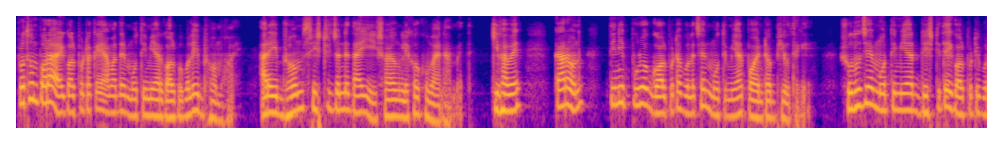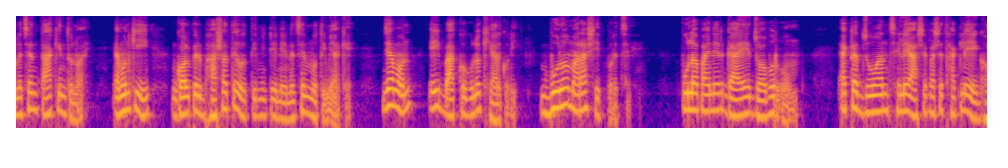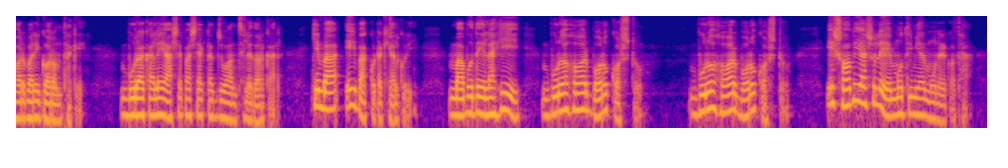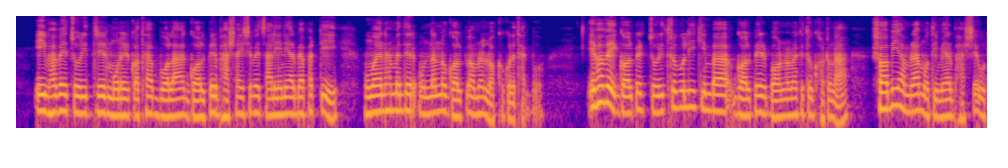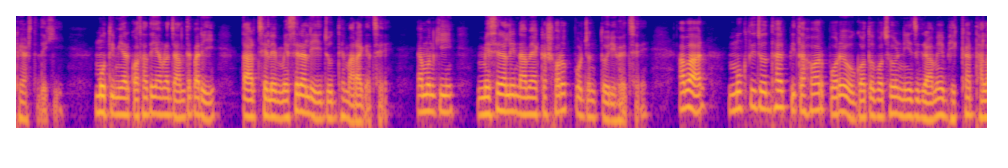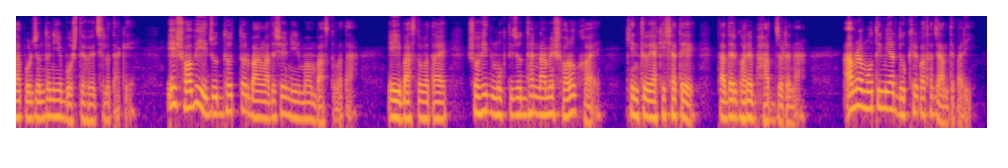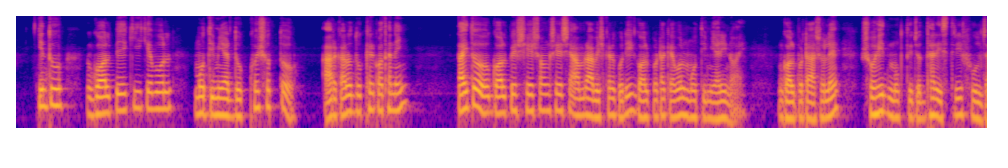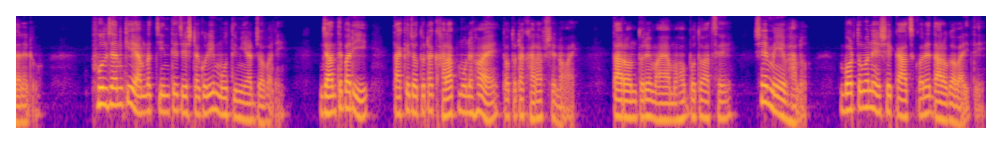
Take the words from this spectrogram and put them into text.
প্রথম পড়ায় গল্পটাকে আমাদের মতি মিয়ার গল্প বলেই ভ্রম হয়, আর এই ভ্রম সৃষ্টির জন্য দায়ী স্বয়ং লেখক হুমায়ুন আহমেদ। কীভাবে? কারণ তিনি পুরো গল্পটা বলেছেন মতি মিয়ার পয়েন্ট অফ ভিউ থেকে। শুধু যে মতি মিয়ার দৃষ্টিতেই গল্পটি বলেছেন তা কিন্তু নয়, এমনকি গল্পের ভাষাতেও তিনি টেনে এনেছেন মতি মিয়াকে। যেমন এই বাক্যগুলো খেয়াল করি, বুড়ো মারা শীত পড়েছে, পুলাপাইনের গায়ে জবর ওম, একটা জোয়ান ছেলে আশেপাশে থাকলে ঘরবাড়ি গরম থাকে, বুড়াকালে আশেপাশে একটা জোয়ান ছেলে দরকার। কিংবা এই বাক্যটা খেয়াল করি, মাবুদে এলাহি, বুড়ো হওয়ার বড় কষ্ট বুড়ো হওয়ার বড় কষ্ট। এ সবই আসলে মতিমিয়ার মনের কথা। এইভাবে চরিত্রের মনের কথা বলা গল্পের ভাষা হিসেবে চালিয়ে নেওয়ার ব্যাপারটি হুমায়ুন আহমেদের অন্যান্য গল্পেও আমরা লক্ষ্য করে থাকব। এভাবে গল্পের চরিত্র বলি কিংবা গল্পের বর্ণনাকৃত ঘটনা, সবই আমরা মতিমিয়ার ভাষ্যে উঠে আসতে দেখি। মতিমিয়ার কথাতেই আমরা জানতে পারি, তার ছেলে মেসের আলী যুদ্ধে মারা গেছে। এমনকি মেসের আলীর নামে একটা সড়ক পর্যন্ত তৈরি হয়েছে। আবার মুক্তিযোদ্ধার পিতা হওয়ার পরেও গত বছর নিজ গ্রামে ভিক্ষার থালা পর্যন্ত নিয়ে বসতে হয়েছিল তাকে। এ সবই যুদ্ধোত্তর বাংলাদেশের নির্মম বাস্তবতা। এই বাস্তবতায় শহীদ মুক্তিযোদ্ধার নামে সড়ক হয়, কিন্তু একই সাথে তাদের ঘরে ভাত জোটে না। আমরা মতিমিয়ার দুঃখের কথা জানতে পারি। কিন্তু গল্পে কি কেবল মতিমিয়ার দুঃখই সত্য? আর কারও দুঃখের কথা নেই? তাই তো গল্পের শেষ অংশে এসে আমরা আবিষ্কার করি গল্পটা কেবল মতিমিয়ারই নয়। গল্পটা আসলে শহীদ মুক্তিযোদ্ধার স্ত্রী ফুলজানেরও। ফুলজানকে আমরা চিনতে চেষ্টা করি মতি মিয়ার জবানে। জানতে পারি তাকে যতটা খারাপ মনে হয়, ততটা খারাপ সে নয়। তার অন্তরে মায়া মহব্বত আছে, সে মেয়ে ভালো। বর্তমানে সে কাজ করে দারোগা বাড়িতে।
